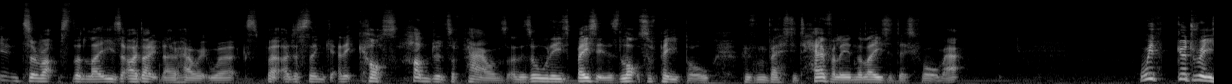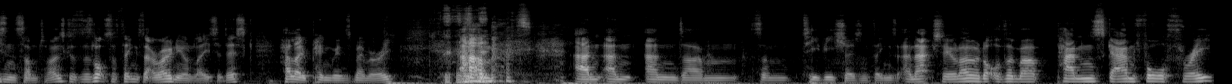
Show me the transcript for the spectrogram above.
interrupts the laser. I don't know how it works, but I just think, and it costs hundreds of pounds. And there's all these basically, there's lots of people who've invested heavily in the laserdisc format, with good reason sometimes, because there's lots of things that are only on laserdisc. Hello, Penguin's memory, um, and and and um, some TV shows and things. And actually, although a lot of them are pan scan four three,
